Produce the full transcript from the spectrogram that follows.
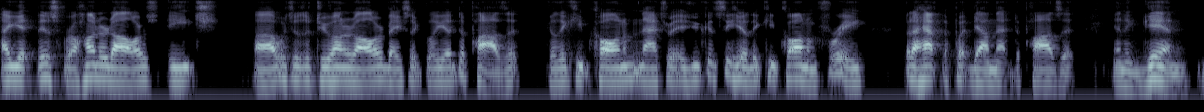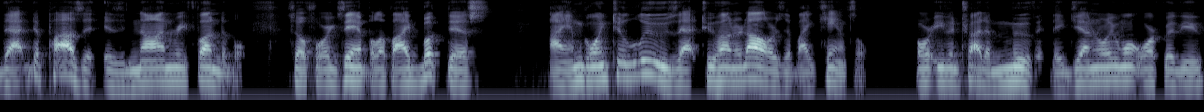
I get this for a hundred dollars each, uh, which is a two hundred dollar basically a deposit because they keep calling them naturally. As you can see here, they keep calling them free, but I have to put down that deposit. And again, that deposit is non refundable. So, for example, if I book this I am going to lose that $200 if I cancel or even try to move it. They generally won't work with you.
